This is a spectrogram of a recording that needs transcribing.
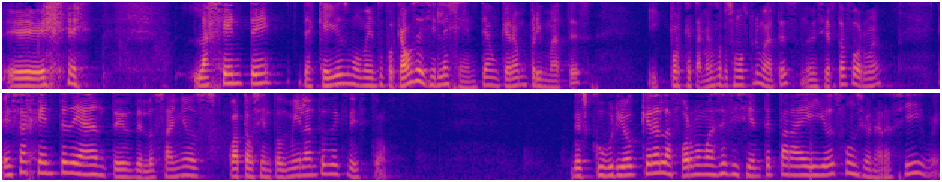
eh, la gente de aquellos momentos, porque vamos a decirle gente, aunque eran primates, y porque también nosotros somos primates, en cierta forma, esa gente de antes, de los años 400.000 antes de Cristo, descubrió que era la forma más eficiente para ellos funcionar así, güey.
